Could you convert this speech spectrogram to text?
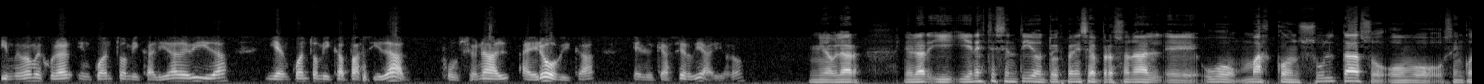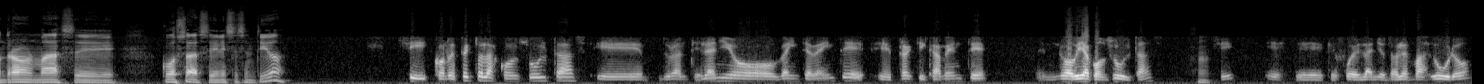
y me va a mejorar en cuanto a mi calidad de vida y en cuanto a mi capacidad funcional, aeróbica, en el quehacer diario, ¿no? Ni hablar, hablar. Y, en este sentido, en tu experiencia personal, eh, ¿hubo más consultas o, se encontraron más eh, cosas en ese sentido? Sí, con respecto a las consultas, eh, durante el año 2020 prácticamente no había consultas, ah. ¿sí? Este, que fue el año tal vez más duro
